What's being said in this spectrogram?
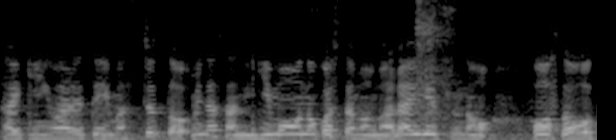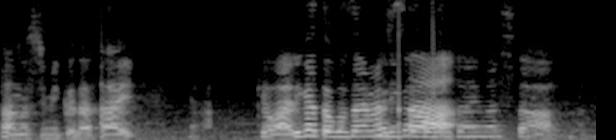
最近言われています。ちょっと皆さんに疑問を残したまま来月の放送をお楽しみください。今日はありがとうございました。ありがとうございました。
